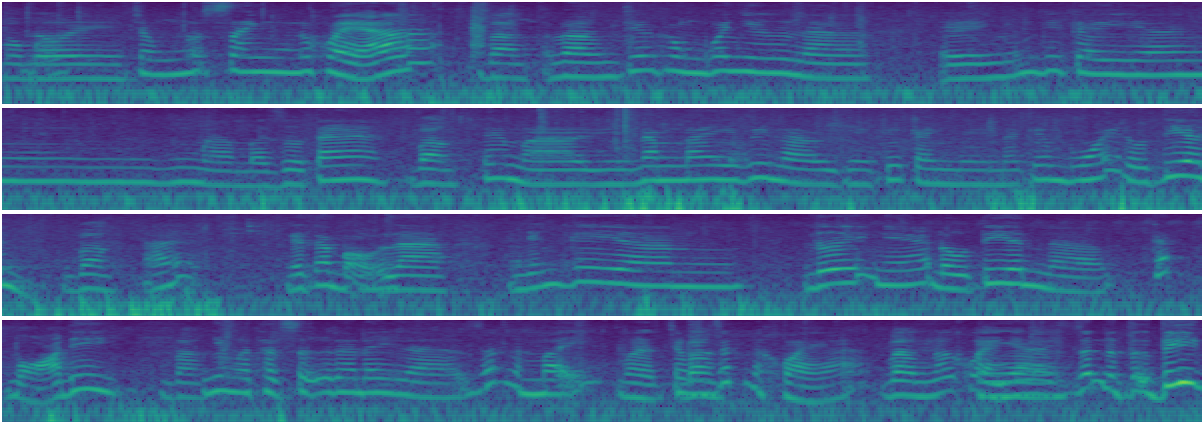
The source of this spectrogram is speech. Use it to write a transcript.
màu mỡ. Rồi trông nó xanh nó khỏe. Vâng. Vâng chứ không có như là ờ, những cái cây à, mà mà dừa ta. Vâng. Thế mà năm nay với là cái cành này là cái bói đầu tiên. Vâng. Đấy người ta bảo là những cái um, lưỡi nghe đầu tiên là cắt bỏ đi. Vâng. Nhưng mà thật sự ra đây là rất là mẫy mà trông Vâng. rất là khỏe. Vâng nó khỏe Thì, như à, này. rất là tự tin.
